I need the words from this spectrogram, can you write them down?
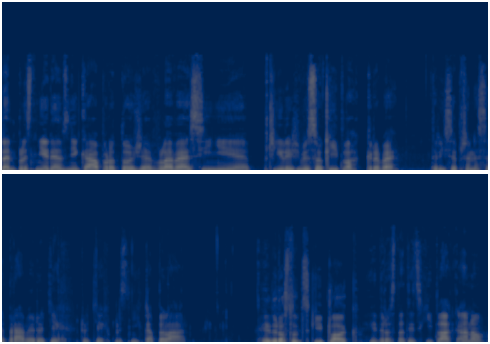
ten plicní jedem vzniká proto, že v levé síni je příliš vysoký tlak krve, který se přenese právě do těch, do těch plicních kapilár. Hydrostatický tlak. Hydrostatický tlak, ano.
